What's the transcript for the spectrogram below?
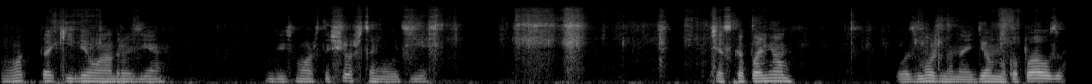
Вот такие дела, друзья. Здесь может еще что-нибудь есть. Сейчас копанем. Возможно, найдем. Ну-ка, паузу.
